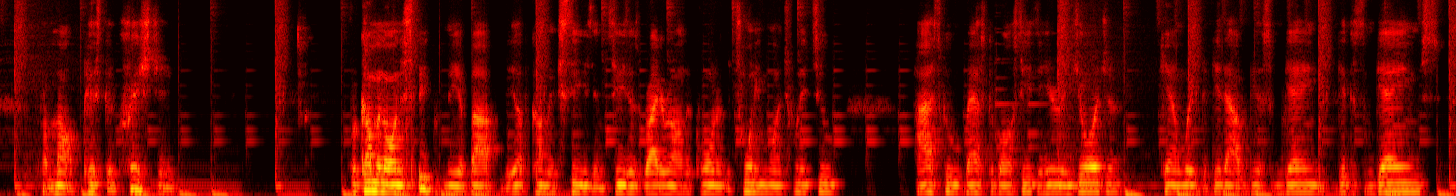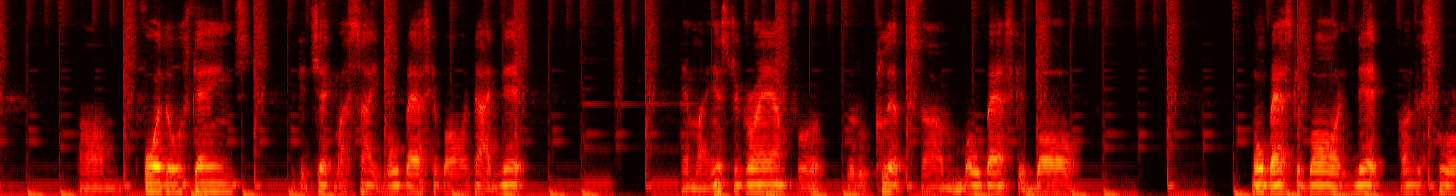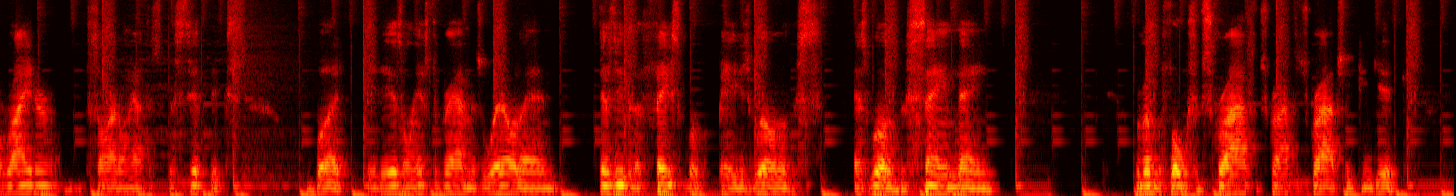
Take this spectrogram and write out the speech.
from Mount Pisgah Christian for coming on to speak with me about the upcoming season. Season's right around the corner, the 21-22 high school basketball season here in Georgia. Can't wait to get out get some games, get to some games. Um, for those games, you can check my site, mobasketball.net, and my Instagram for little clips, um, mobasketball Mo Basketball Net underscore writer. Sorry, I don't have the specifics, but it is on Instagram as well, and there's even a Facebook page as well as well as the same name. Remember, folks, subscribe, subscribe, subscribe, so you can get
